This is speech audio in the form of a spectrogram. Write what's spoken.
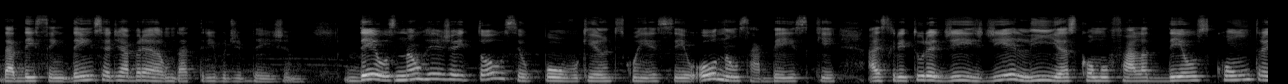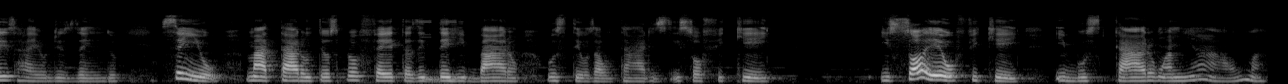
da descendência de Abraão, da tribo de Benjamim. Deus não rejeitou o seu povo que antes conheceu, ou não sabeis que a Escritura diz de Elias, como fala Deus contra Israel, dizendo: Senhor, mataram teus profetas e derribaram os teus altares, e só fiquei, e só eu fiquei, e buscaram a minha alma.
